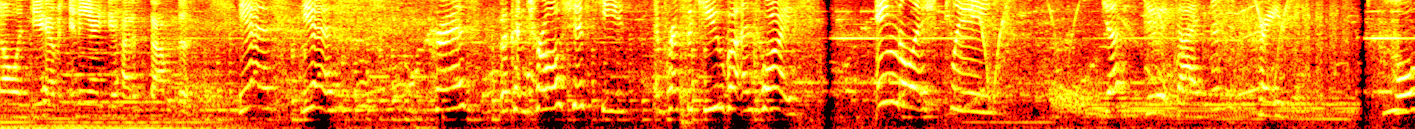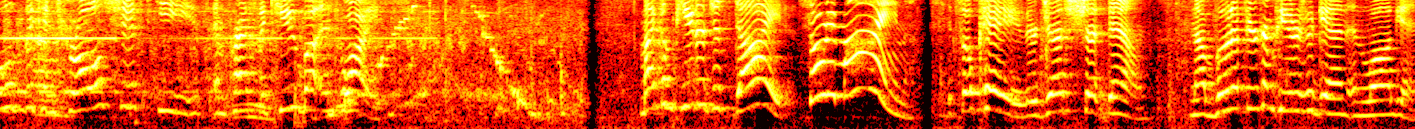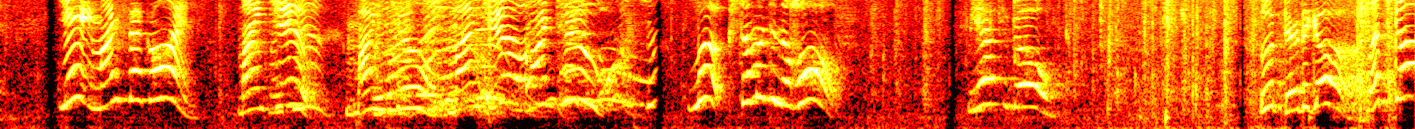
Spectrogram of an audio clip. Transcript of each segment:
Nolan, do you have any idea how to stop this? Yes, yes. Press the control shift keys and press the Q button twice. English, please. Just do it, guys. This is crazy. Hold the control shift keys and press the Q button twice. My computer just died. So did mine. It's okay, they're just shut down. Now boot up your computers again and log in. Yay, mine's back on. Mine too. Mine too. Mine too. Mine too. Look, someone's in the hall. We have to go. Look, there they go. Let's go.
